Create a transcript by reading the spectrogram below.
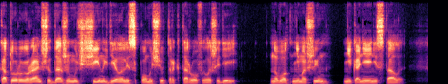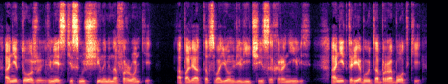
которую раньше даже мужчины делали с помощью тракторов и лошадей. Но вот ни машин, ни коней не стало. Они тоже вместе с мужчинами на фронте, а поля-то в своем величии сохранились. Они требуют обработки –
